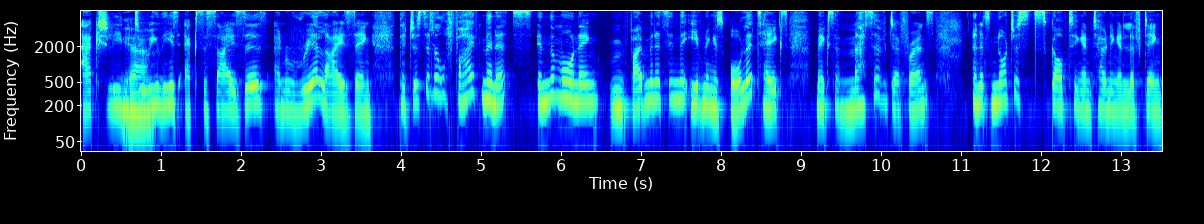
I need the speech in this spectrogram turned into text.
actually Yeah. doing these exercises and realizing that just a little five minutes in the morning, mm, five minutes in the evening is all it takes, makes a massive difference. And it's not just sculpting and toning and lifting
